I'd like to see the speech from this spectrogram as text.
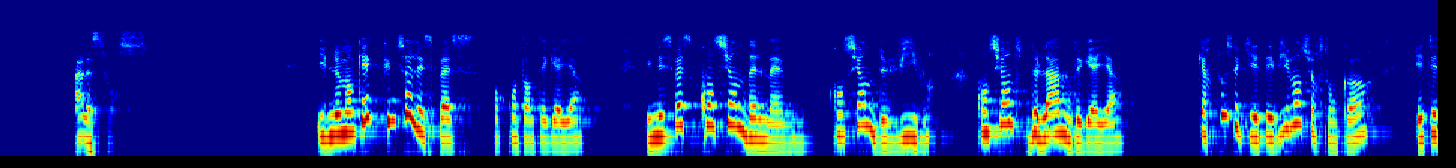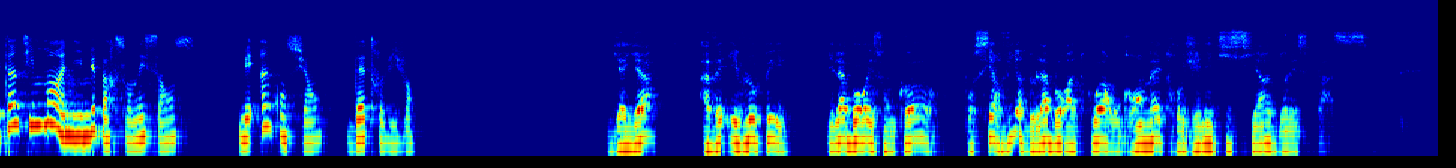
à la source. Il ne manquait qu'une seule espèce pour contenter Gaïa, une espèce consciente d'elle-même, consciente de vivre, consciente de l'âme de Gaïa, car tout ce qui était vivant sur son corps était intimement animé par son essence, mais inconscient d'être vivant. Gaïa avait développé, élaboré son corps pour servir de laboratoire au grand maître généticien de l'espace,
